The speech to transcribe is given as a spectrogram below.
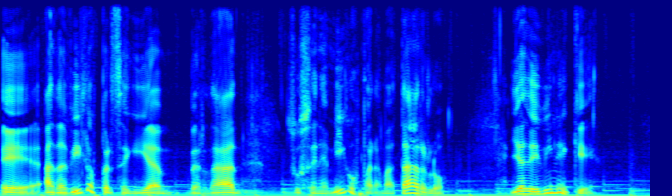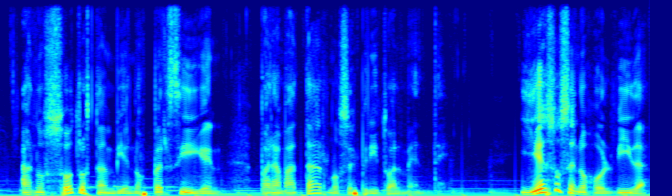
Eh, a David los perseguían, ¿verdad?, sus enemigos para matarlo. Y adivine qué, a nosotros también nos persiguen para matarnos espiritualmente. Y eso se nos olvida.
